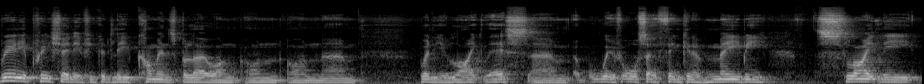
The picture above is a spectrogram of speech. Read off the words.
really appreciate it if you could leave comments below on on on um, whether you like this. Um, we're also thinking of maybe slightly,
